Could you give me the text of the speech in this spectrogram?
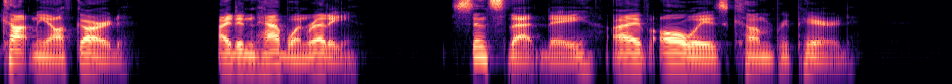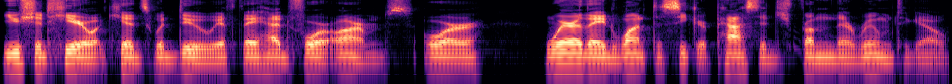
caught me off guard. I didn't have one ready. Since that day, I've always come prepared. You should hear what kids would do if they had four arms, or where they'd want a secret passage from their room to go.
